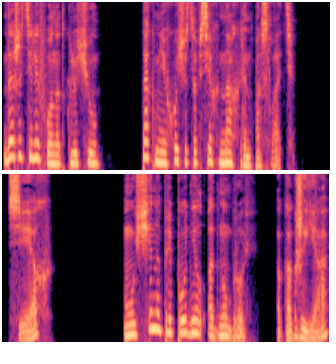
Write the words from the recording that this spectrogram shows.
Даже телефон отключу. Так мне хочется всех нахрен послать. Всех? Мужчина приподнял одну бровь. А как же я?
